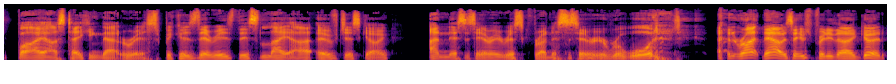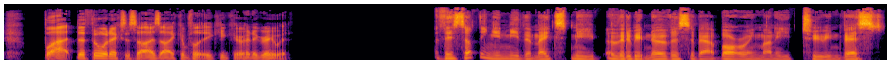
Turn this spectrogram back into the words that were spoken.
by us taking that risk? Because there is this layer of just going unnecessary risk for unnecessary reward. and right now it seems pretty darn good. But the thought exercise I completely concur and agree with. There's something in me that makes me a little bit nervous about borrowing money to invest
